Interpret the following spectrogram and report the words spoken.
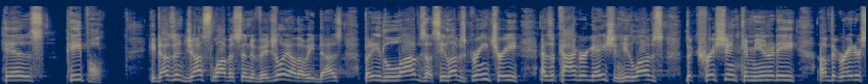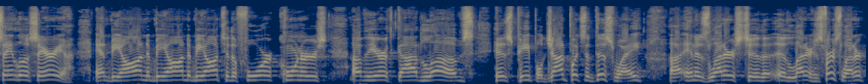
his people. He doesn't just love us individually, although he does, but he loves us. He loves Green Tree as a congregation. He loves the Christian community of the greater St. Louis area and beyond and beyond and beyond to the four corners of the earth. God loves his people. John puts it this way uh, in his letters to the uh, letter, his first letter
